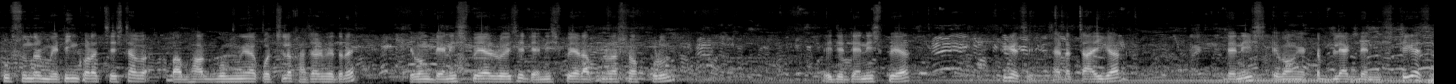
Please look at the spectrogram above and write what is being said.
খুব সুন্দর মেটিং করার চেষ্টা বা ভাগভূমিকা করছিল খাঁচার ভেতরে। এবং ড্যানিশ পেয়ার রয়েছে ড্যানিশ পেয়ার আপনারা শখ করুন। এই যে ড্যানিশ পেয়ার, ঠিক আছে? একটা টাইগার, ড্যানিশ এবং একটা ব্ল্যাক ড্যানিশ, ঠিক আছে?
